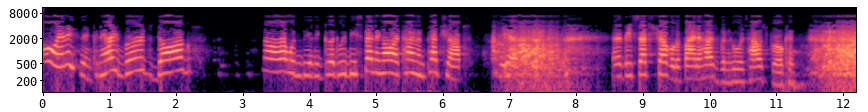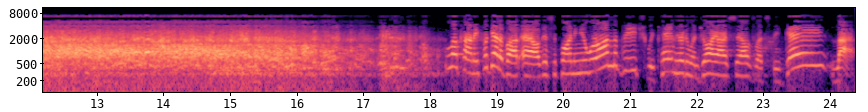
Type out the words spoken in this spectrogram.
Oh, anything. Canary birds, dogs. No, that wouldn't be any good. We'd be spending all our time in pet shops. Yes. and it'd be such trouble to find a husband who was housebroken. Look, honey, forget about Al disappointing you. We're on the beach. We came here to enjoy ourselves. Let's be gay, laugh.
